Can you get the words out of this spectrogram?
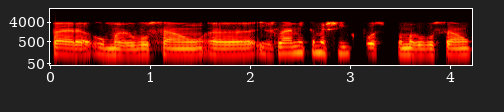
para uma revolução uh, islâmica, mas sim que fosse para uma revolução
